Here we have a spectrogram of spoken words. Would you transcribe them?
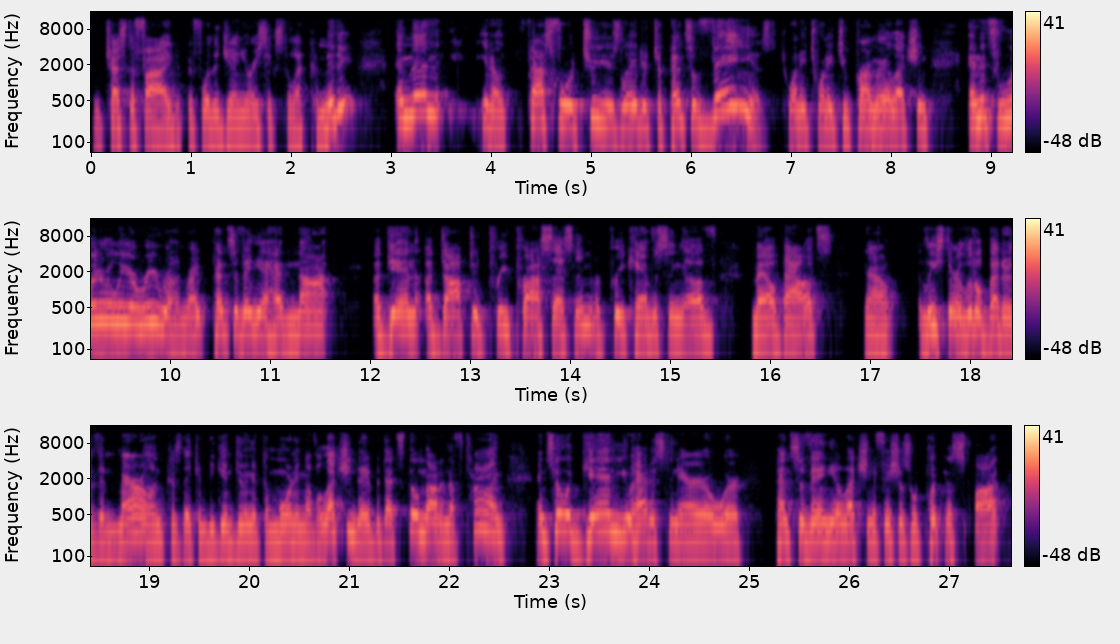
who testified before the January 6th Select Committee. And then, you know, fast forward two years later to Pennsylvania's 2022 primary election, and it's literally a rerun, right? Pennsylvania had not, again, adopted pre processing or pre canvassing of mail ballots. Now, at least they're a little better than Maryland because they can begin doing it the morning of election day, but that's still not enough time. And so again, you had a scenario where Pennsylvania election officials were put in a spot.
